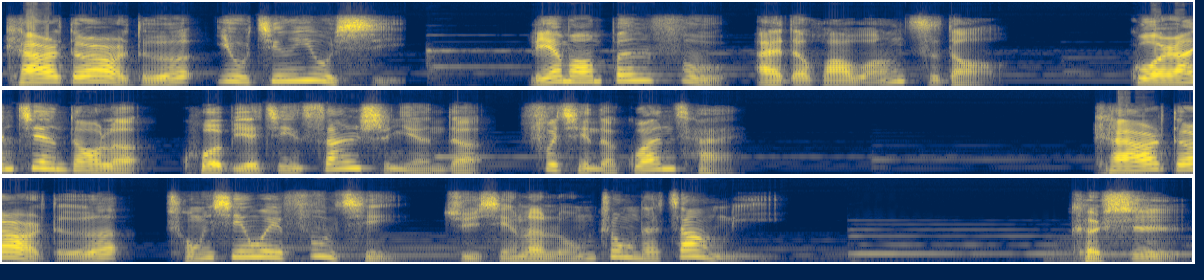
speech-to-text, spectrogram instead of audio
凯尔德尔德又惊又喜，连忙奔赴爱德华王子岛，果然见到了阔别近三十年的。父亲的棺材，凯尔德尔德重新为父亲举行了隆重的葬礼。可是，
